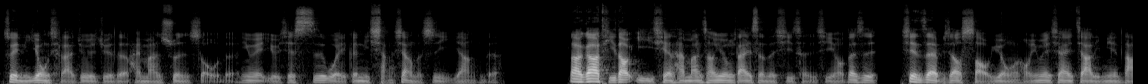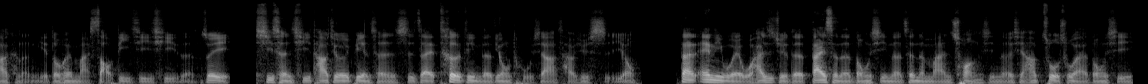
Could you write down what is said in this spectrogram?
所以你用起来就会觉得还蛮顺手的，因为有些思维跟你想象的是一样的。那刚刚提到以前还蛮常用戴森的吸尘器哦，但是现在比较少用了，因为现在家里面大家可能也都会买扫地机器人，所以吸尘器它就会变成是在特定的用途下才会去使用。但 anyway，我还是觉得戴森的东西呢，真的蛮创新的，而且它做出来的东西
